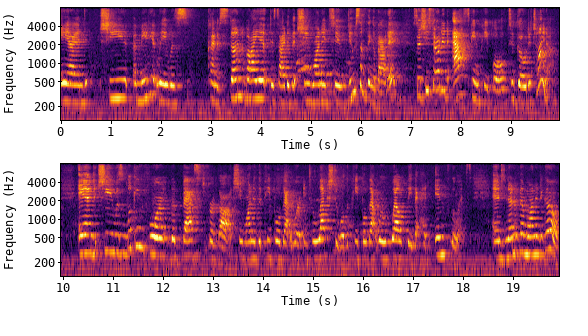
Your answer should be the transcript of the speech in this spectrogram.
And she immediately was kind of stunned by it, decided that she wanted to do something about it. So she started asking people to go to China. And she was looking for the best for God. She wanted the people that were intellectual, the people that were wealthy, that had influence. And none of them wanted to go.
